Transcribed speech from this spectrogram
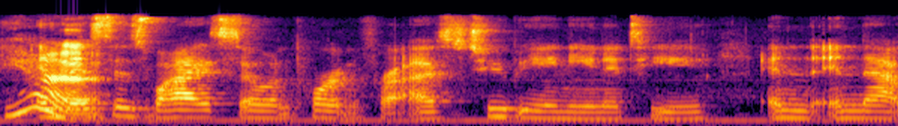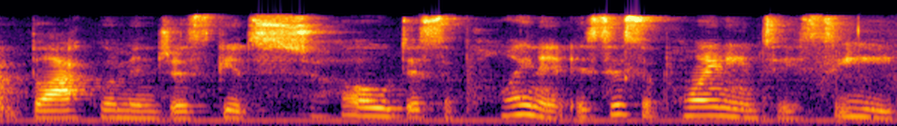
Yeah. And this is why it's so important for us to be in unity and, and that black women just get so disappointed. It's disappointing to see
